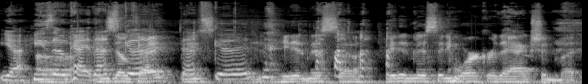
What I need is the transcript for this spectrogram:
yeah, he's Uh, okay. That's he's okay. good. That's He's- good. He didn't miss. Uh, he didn't miss any work or the action. But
